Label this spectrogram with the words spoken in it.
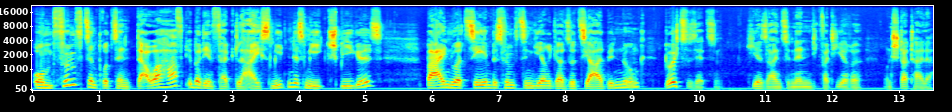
um 15% dauerhaft über den Vergleichsmieten des Mietspiegels bei nur 10 bis 15-jähriger Sozialbindung durchzusetzen. Hier seien zu nennen die Quartiere und Stadtteile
